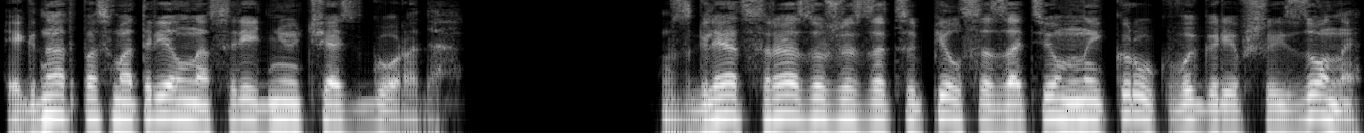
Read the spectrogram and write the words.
Игнат посмотрел на среднюю часть города. Взгляд сразу же зацепился за темный круг выгоревшей зоны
